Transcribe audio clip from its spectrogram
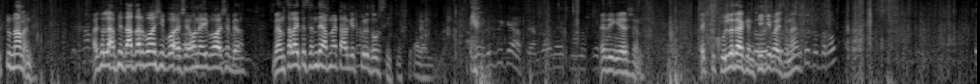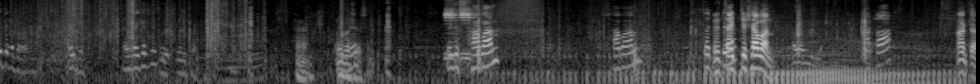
একটু নামেন। আসলে আপনি দাদার বয়সী বয়সে এখন এই বয়সে ব্যান চালাইতেছেন দিয়ে আপনার টার্গেট করে ধরছি। এদিকে আসেন। একটু খুলে দেখেন কি কি পাইছেন হ্যাঁ। হ্যাঁ এই পাশে আসেন। এই যে সাবান সাবান চারটে সাবান। আটা। আটা।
